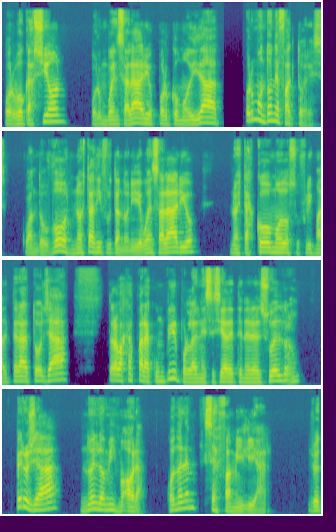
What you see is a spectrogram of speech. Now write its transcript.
por vocación, por un buen salario, por comodidad, por un montón de factores. Cuando vos no estás disfrutando ni de buen salario, no estás cómodo, sufrís maltrato, ya trabajás para cumplir por la necesidad de tener el sueldo, pero ya no es lo mismo. Ahora, cuando la empresa es familiar, yo he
